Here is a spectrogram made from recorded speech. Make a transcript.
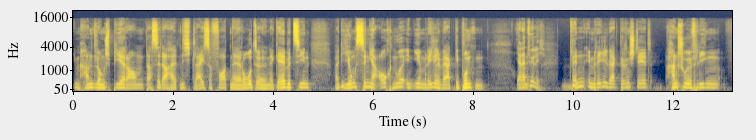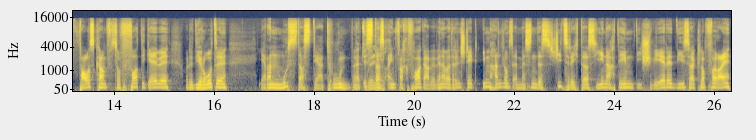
im Handlungsspielraum, dass sie da halt nicht gleich sofort eine rote oder eine gelbe ziehen, weil die Jungs sind ja auch nur in ihrem Regelwerk gebunden. Ja, Und natürlich. wenn im Regelwerk drin steht, Handschuhe fliegen, Faustkampf, sofort die gelbe oder die rote, ja, dann muss das der tun. Dann ist das Natürlich. einfach Vorgabe. Wenn aber drin steht, im Handlungsermessen des Schiedsrichters, je nachdem die Schwere dieser Klopferei,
